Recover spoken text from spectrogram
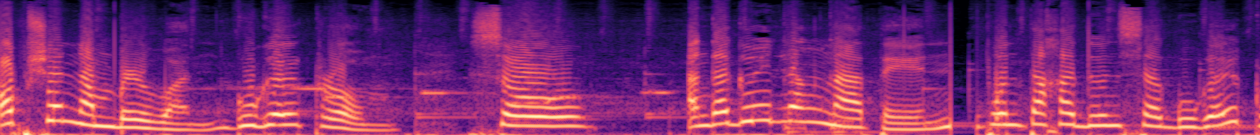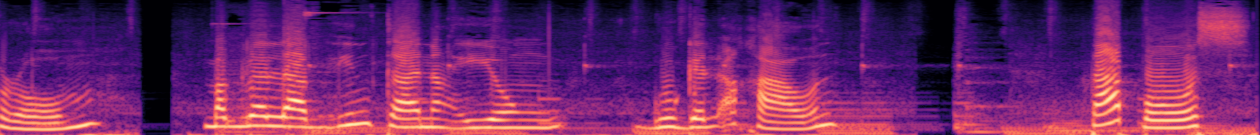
Option number 1, Google Chrome. So, ang gagawin lang natin, punta ka dun sa Google Chrome, magla-login ka ng iyong Google account, tapos,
